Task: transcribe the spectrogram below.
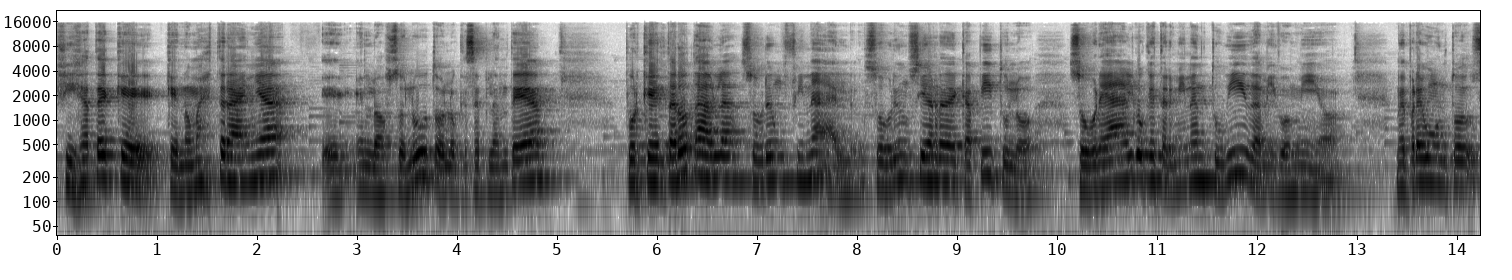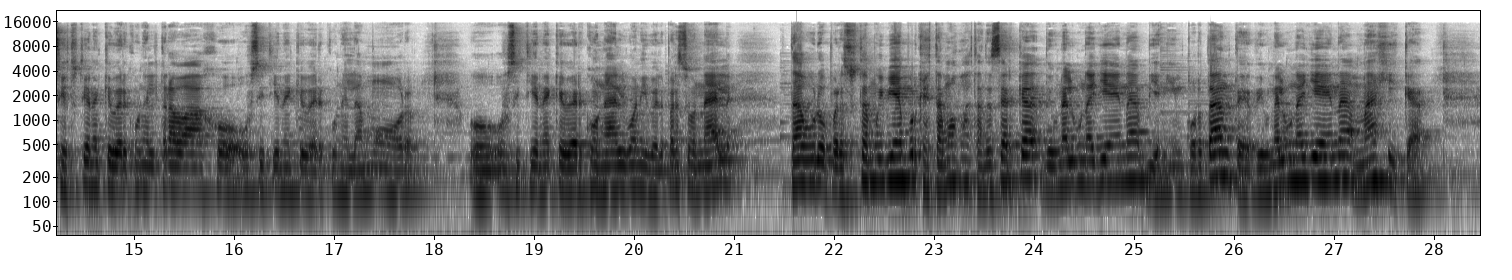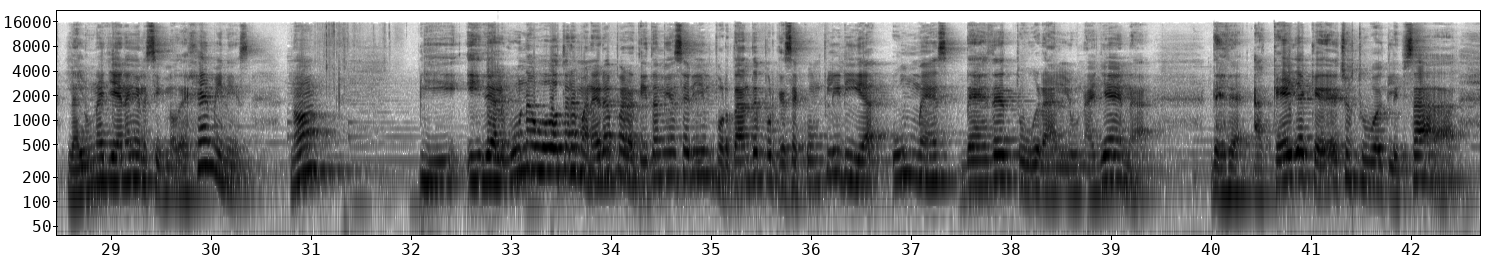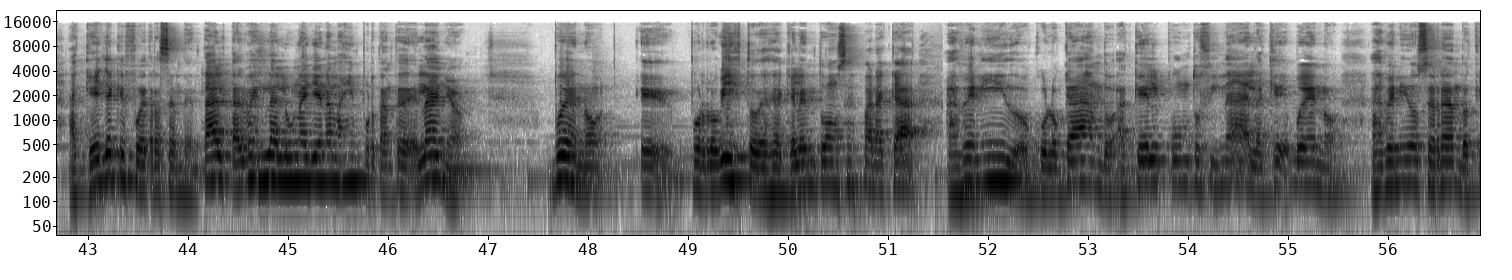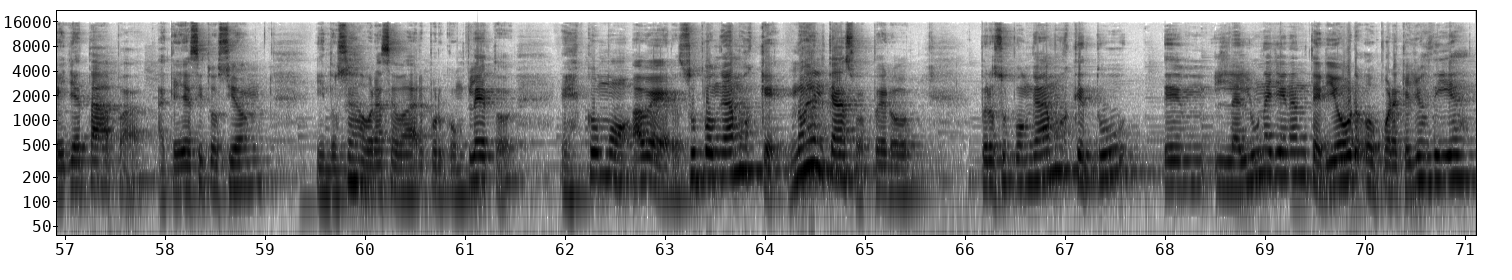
fíjate que, que no me extraña en, en lo absoluto lo que se plantea porque el tarot habla sobre un final, sobre un cierre de capítulo, sobre algo que termina en tu vida, amigo mío. Me pregunto si esto tiene que ver con el trabajo o si tiene que ver con el amor o, si tiene que ver con algo a nivel personal. Tauro, pero eso está muy bien porque estamos bastante cerca de una luna llena bien importante, de una luna llena mágica. La luna llena en el signo de Géminis, ¿no? Y, de alguna u otra manera para ti también sería importante porque se cumpliría un mes desde tu gran luna llena, desde aquella que de hecho estuvo eclipsada, aquella que fue trascendental, tal vez la luna llena más importante del año. Bueno, eh, por lo visto desde aquel entonces para acá, has venido colocando aquel punto final, aquel, bueno, has venido cerrando aquella etapa, aquella situación, y entonces ahora se va a dar por completo. Es como, a ver, supongamos que, no es el caso, pero, pero supongamos que tú en la luna llena anterior o por aquellos días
